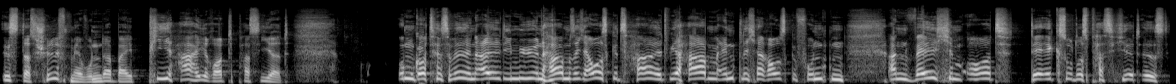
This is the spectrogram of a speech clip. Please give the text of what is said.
ist das Schilfmeerwunder bei Pi-Hahirot passiert. Um Gottes Willen, all die Mühen haben sich ausgezahlt. Wir haben endlich herausgefunden, an welchem Ort der Exodus passiert ist.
